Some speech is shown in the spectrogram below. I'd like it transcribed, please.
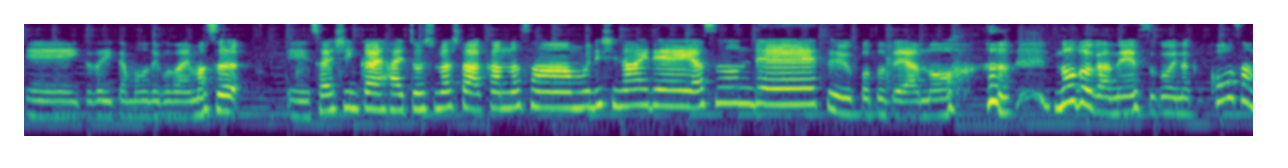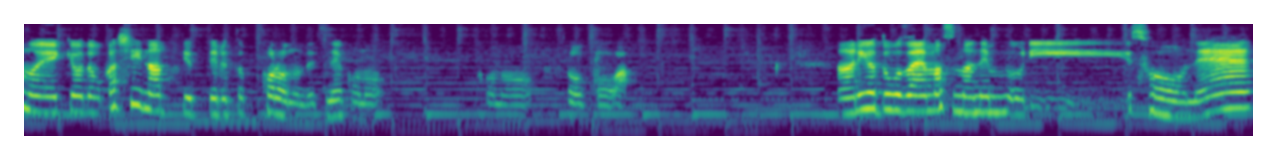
えー、いただいたものでございます。えー、最新回拝聴しました。カンナさん、無理しないで、休んで、ということで、あの 喉がね、すごいなんか黄砂の影響でおかしいなって言ってるところのですね、この、この投稿は。ありがとうございます。まあね、無理、そうね。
